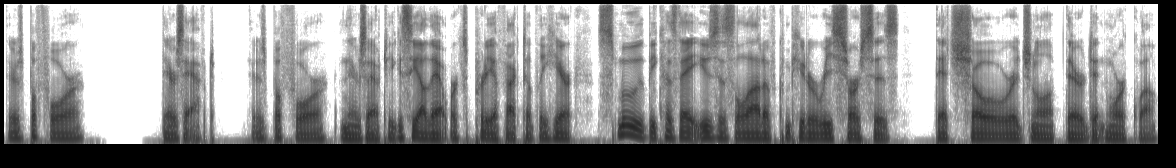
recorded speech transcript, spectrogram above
There's before, there's after. There's before, and there's after. You can see how that works pretty effectively here. Smooth because that uses a lot of computer resources. That show original up there didn't work well.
